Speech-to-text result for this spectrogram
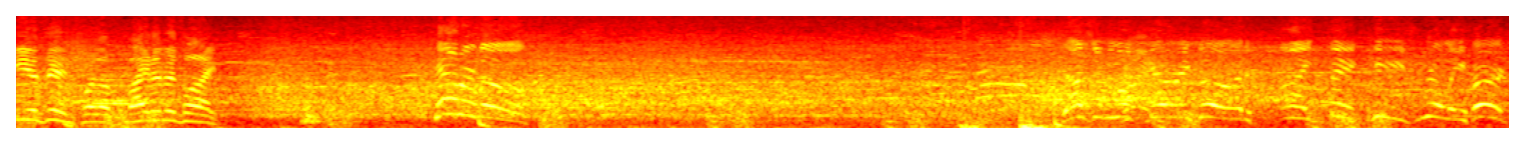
he is in for the fight of his life. Counter move. Doesn't look very good. I think he's really hurt.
